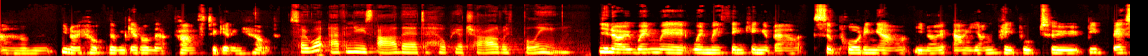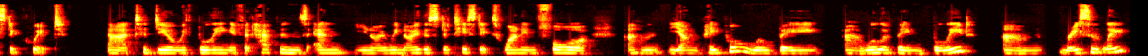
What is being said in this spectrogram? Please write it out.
um, you know, help them get on that path to getting help. So, what avenues are there to help your child with bullying? you know when we're when we're thinking about supporting our you know our young people to be best equipped uh, to deal with bullying if it happens and you know we know the statistics one in four um, young people will be uh, will have been bullied um, recently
